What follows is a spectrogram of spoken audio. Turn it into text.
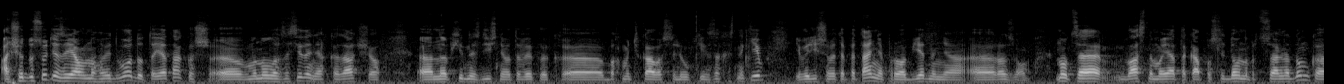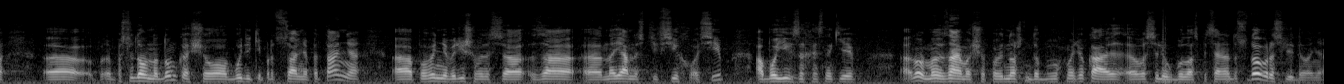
А щодо суті заявленого відводу, то я також е, в минулих засіданнях казав, що е, необхідно здійснювати виклик е, Бахматюка Василюк їх захисників і вирішувати питання про об'єднання е, разом. Ну це власне моя така послідовна процесуальна думка. Е, Послідовна думка, що будь-які процесуальні питання е, повинні вирішуватися за е, наявності всіх осіб або їх захисників. Ну, ми знаємо, що по відношенню до Бахматюка е, Василюк було спеціальне досудове розслідування.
